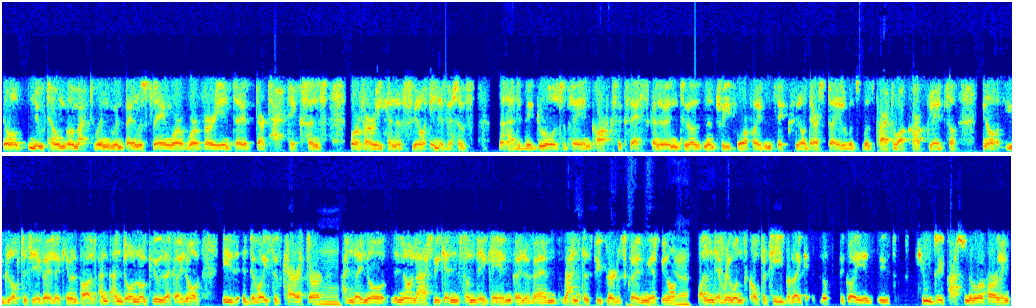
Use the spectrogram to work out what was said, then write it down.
you know, Newtown going back to when, when Ben was playing, were were very into their tactics and were very kind of you know innovative and had a big role to play in Cork's success, kind of in 2003, 4, 5, and 6. You know, their style was was part of what Cork played. So you know, you'd love to see a guy like him involved. And and Donal Óg Cusack, I know he's a divisive character, and I know you know last weekend Sunday game kind of um, rant as people are describing it. You know, Yeah. wasn't everyone's cup of tea, but like look, the guy is he's hugely passionate about hurling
